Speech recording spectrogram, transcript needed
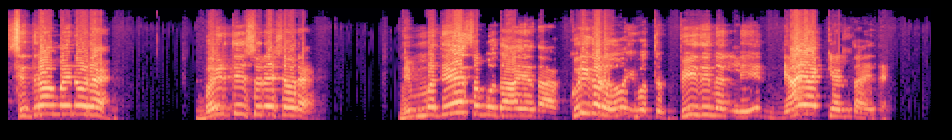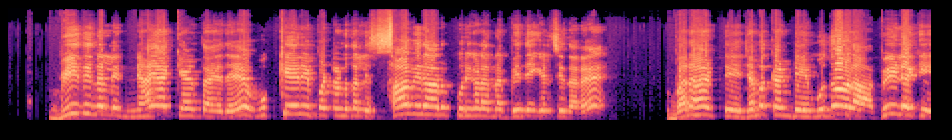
ಸಿದ್ದರಾಮಯ್ಯನವರೇ, ಬೈರ್ತಿ ಸುರೇಶ್ ಅವರೇ, ನಿಮ್ಮದೇ ಸಮುದಾಯದ ಕುರಿಗಳು ಇವತ್ತು ಬೀದಿನಲ್ಲಿ ನ್ಯಾಯ ಕೇಳ್ತಾ ಇದೆ. ಬೀದಿನಲ್ಲಿ ನ್ಯಾಯ ಕೇಳ್ತಾ ಇದೆ. ಉಕ್ಕೇರಿ ಪಟ್ಟಣದಲ್ಲಿ ಸಾವಿರಾರು ಕುರಿಗಳನ್ನ ಬೀದಿಗಿಳಿಸಿದ್ದಾರೆ. ಬನಹಟ್ಟಿ, ಜಮಖಂಡಿ, ಮುದೋಳ, ಬೀಳಗಿ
